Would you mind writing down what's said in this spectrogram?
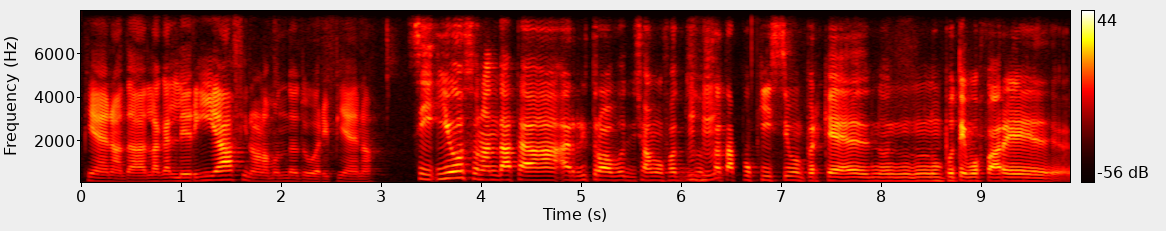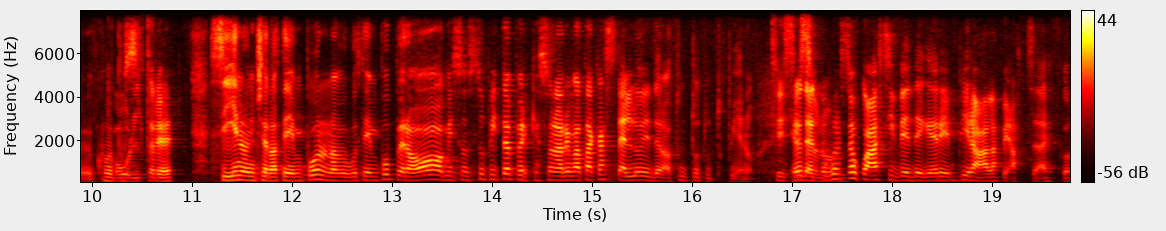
piena dalla galleria fino alla Mondadori, piena. Sì, io sono andata al ritrovo, diciamo, fatto- sono Mhm. stata pochissimo perché non, non potevo fare eh, Oltre. Sì, non c'era tempo, non avevo tempo, però mi sono stupita perché sono arrivata a Castello ed era tutto tutto pieno. Sì, sì, E ho detto, sono- questo qua si vede che riempirà la piazza, ecco.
